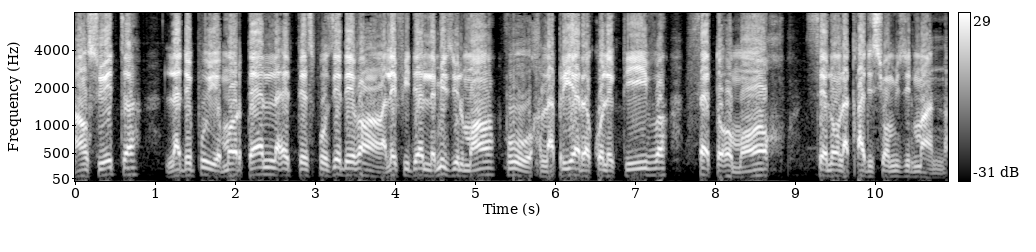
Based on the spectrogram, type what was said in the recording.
Ensuite, la dépouille mortelle est exposée devant les fidèles musulmans pour la prière collective faite aux morts selon la tradition musulmane.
